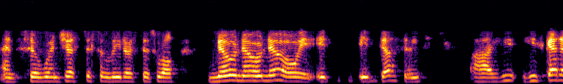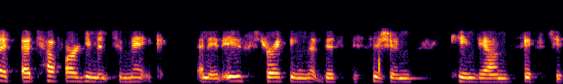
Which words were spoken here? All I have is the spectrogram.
And so when Justice Alito says, well, no, no, no, it, it, doesn't, uh, he, he's got a, a tough argument to make. And it is striking that this decision came down six to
